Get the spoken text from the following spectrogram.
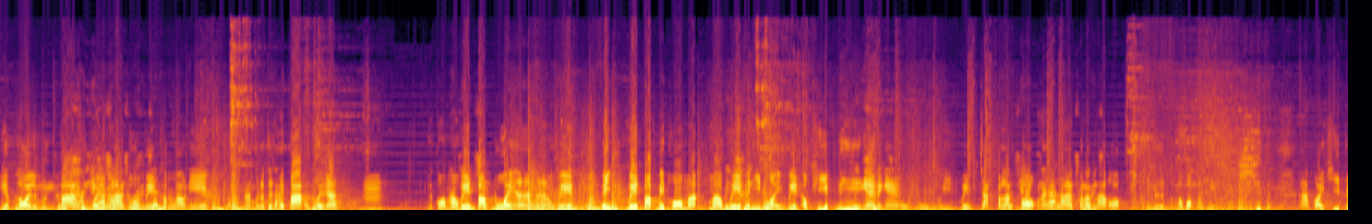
เรียบร้อยเลยมึงป่าถึงไว้แล้วเวลาโดนเวทครับคราวนี้อ่าเหมือนเราจะได้ป่าเขาด้วยนะ อืม แล้วก็มาเวทบัฟด้วยอ่าเวทเอ้ยเวทบัฟไม่พอมามาเวทไอ้นี่ด้วยเวทเอาคลิปนี่ไงเป็นไงโอ้โหเวทจัดประหลัดบอกนะฮะขนาดประหลัดลาออกยังเดินมาบอกว่าเวทจัดอ่าปล่อยคลิปไป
